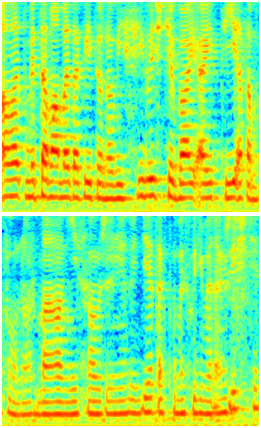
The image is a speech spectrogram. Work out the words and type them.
ale my tam máme takový to nový sídliště YIT a tam jsou normální samozřejmě lidi, tak tam my chodíme na hřiště.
